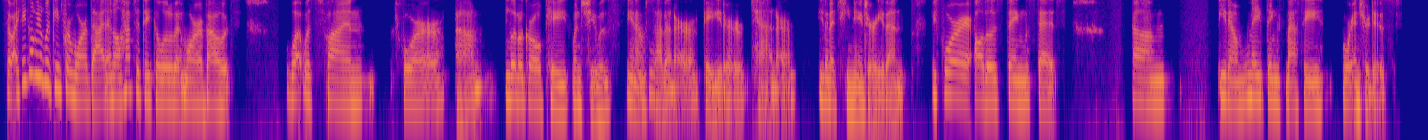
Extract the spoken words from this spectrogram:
So I think I'll be looking for more of that. And I'll have to think a little bit more about what was fun for um, little girl Kate when she was, you know, mm-hmm. seven or eight or 10 or even a teenager, even before all those things that, um, you know, made things messy were introduced.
